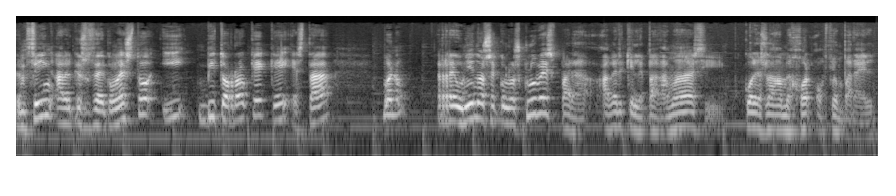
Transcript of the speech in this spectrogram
En fin, a ver qué sucede con esto. Y Vitor Roque, que está, bueno, reuniéndose con los clubes para a ver quién le paga más y cuál es la mejor opción para él.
